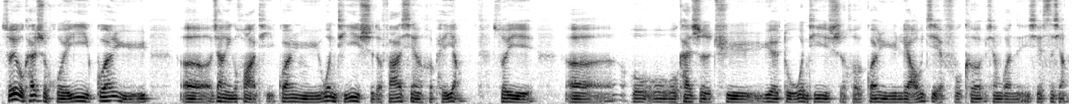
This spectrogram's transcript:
所以我开始回忆关于呃这样一个话题，关于问题意识的发现和培养，所以。呃，我我我开始去阅读问题意识和关于了解福柯相关的一些思想。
